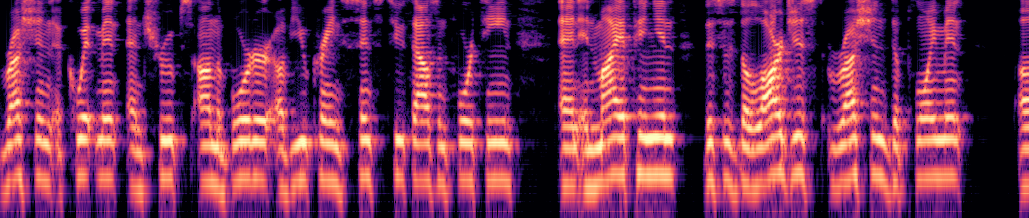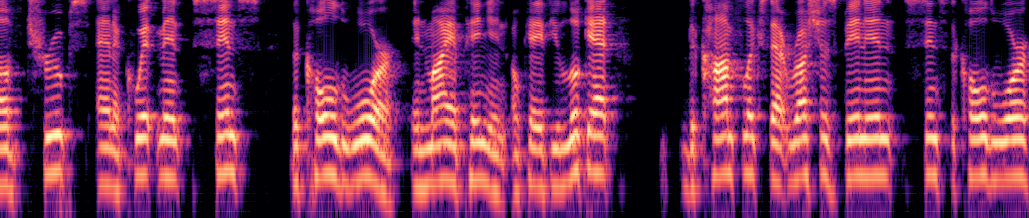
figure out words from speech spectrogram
Russian equipment and troops on the border of Ukraine since 2014. And in my opinion, this is the largest Russian deployment of troops and equipment since the Cold War, in my opinion. Okay, if you look at the conflicts that Russia's been in since the Cold War,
